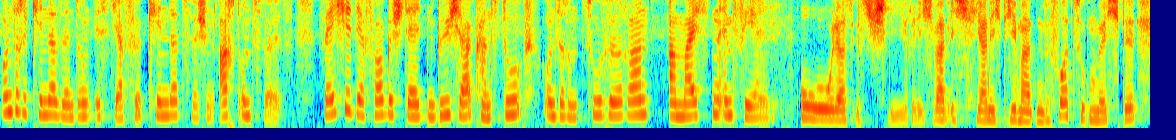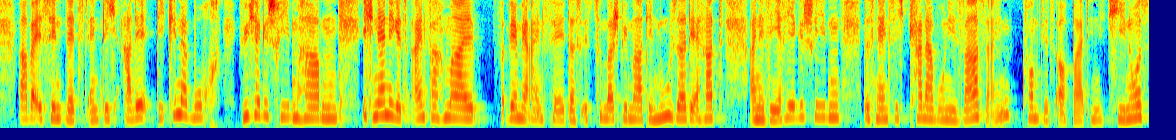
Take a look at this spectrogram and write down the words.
Unsere Kindersendung ist ja für Kinder zwischen 8 und 12. Welche der vorgestellten Bücher kannst du unseren Zuhörern am meisten empfehlen? Oh, das ist schwierig, weil ich ja nicht jemanden bevorzugen möchte. Aber es sind letztendlich alle, die Kinderbuchbücher geschrieben haben. Ich nenne jetzt einfach mal wer mir einfällt, das ist zum Beispiel Martin Muser, der hat eine Serie geschrieben, das nennt sich Canavonis wahr sein, kommt jetzt auch bald in die Kinos.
